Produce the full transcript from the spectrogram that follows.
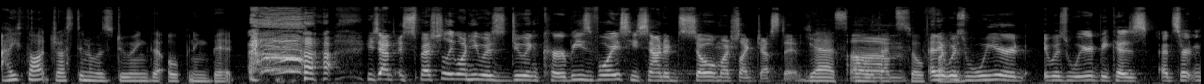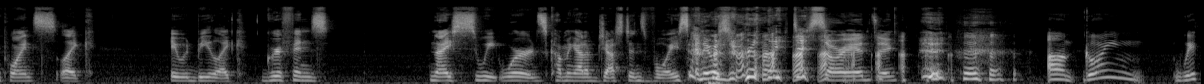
I thought Justin was doing the opening bit. he sounds, especially when he was doing Kirby's voice, he sounded so much like Justin. Yes. Oh, Um, that's so funny. And it was weird. It was weird because at certain points, like, it would be like Griffin's nice, sweet words coming out of Justin's voice, and it was really disorienting. Um, going with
